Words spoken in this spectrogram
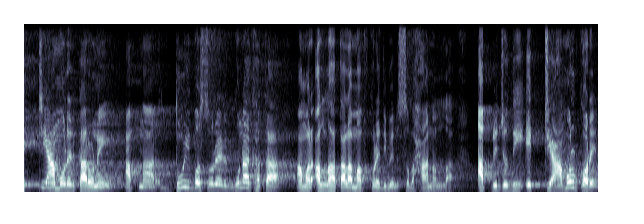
একটি আমলের কারণে আপনার দুই বছরের গুনাখাতা আমার আল্লাহ তালা মাফ করে দিবেন সুবাহান আল্লাহ আপনি যদি একটি আমল করেন,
